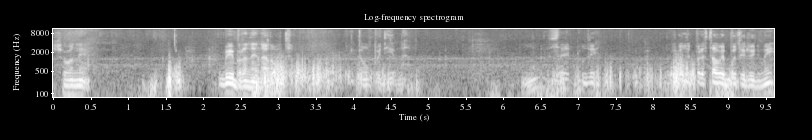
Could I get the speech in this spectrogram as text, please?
Що вони вибраний народ і тому подібне. Ну, все, куди. Вони перестали бути людьми,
